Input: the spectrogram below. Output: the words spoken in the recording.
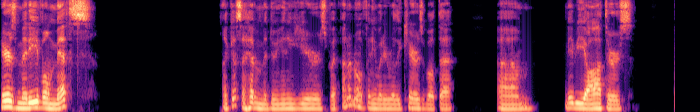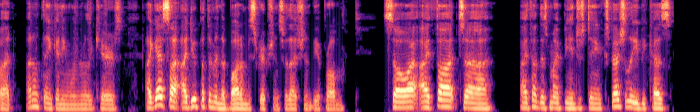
Here's medieval myths. I guess I haven't been doing any years, but I don't know if anybody really cares about that. Um, maybe authors, but I don't think anyone really cares. I guess I, I do put them in the bottom description, so that shouldn't be a problem. So I, I thought uh, I thought this might be interesting, especially because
